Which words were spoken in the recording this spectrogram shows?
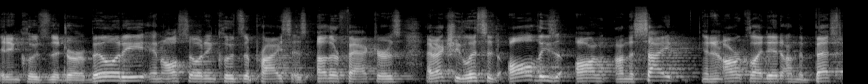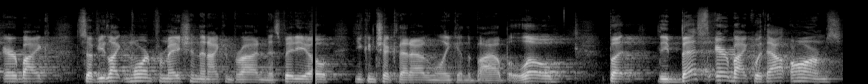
it includes the durability, and also it includes the price as other factors. I've actually listed all these on, on the site in an article I did on the best air bike. So if you'd like more information than I can provide in this video, you can check that out in the link in the bio below. But the best air bike without arms,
